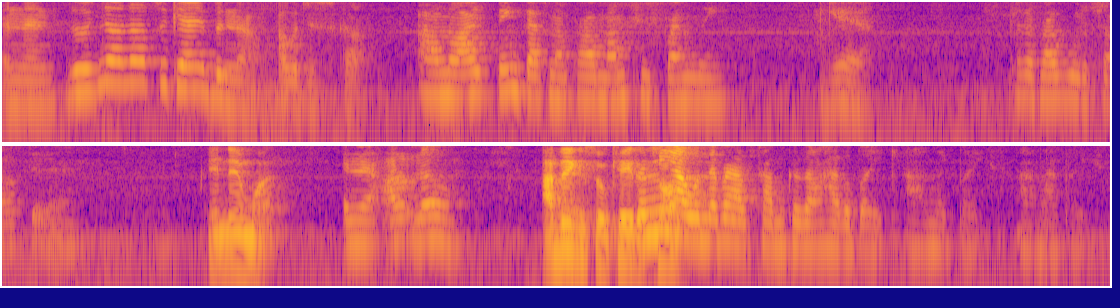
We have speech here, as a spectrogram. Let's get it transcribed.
And then they're like, no, no, it's okay. But no, I would just go. I don't know. I think that's my problem. I'm too friendly. Yeah. Cause I probably would have talked to them. and then what? And then I don't know. I think it's okay to. For to me, I talk. would never have this problem because I don't have a bike. I don't like bikes. I don't ride bikes.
